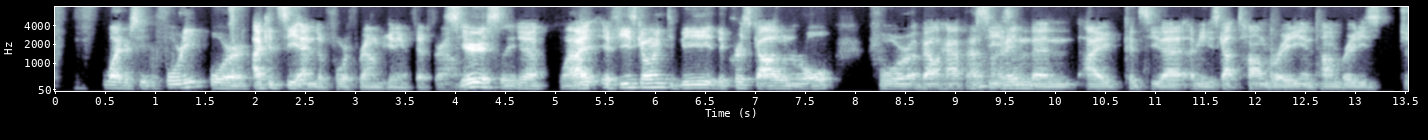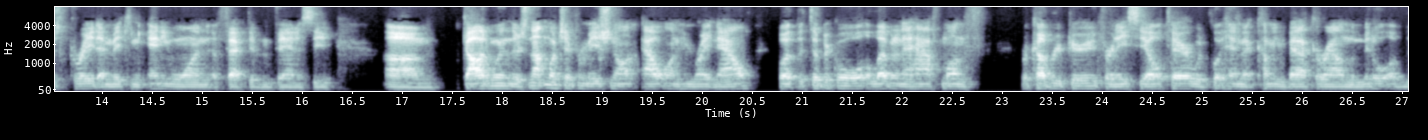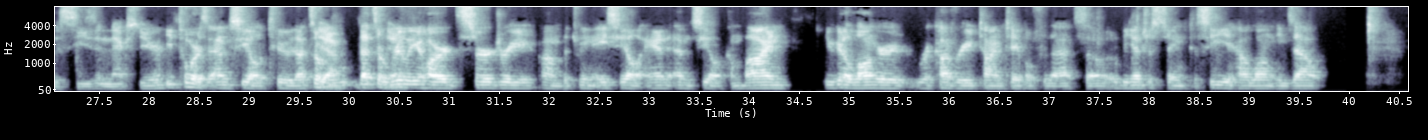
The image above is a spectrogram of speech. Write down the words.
wide receiver 40 or I could see end of fourth round, beginning of fifth round. Seriously. Yeah. Wow. I, if he's going to be the Chris Godwin role for about half the season, I mean, then I could see that. I mean, he's got Tom Brady and Tom Brady's just great at making anyone effective in fantasy. Um, Godwin, there's not much information on, out on him right now, but the typical 11 and a half month recovery period for an ACL tear would put him at coming back around the middle of the season next year. He tore his MCL too. That's a yeah. that's a yeah. really hard surgery um, between ACL and MCL combined. You get a longer recovery timetable for that, so it'll be interesting to see how long he's out.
